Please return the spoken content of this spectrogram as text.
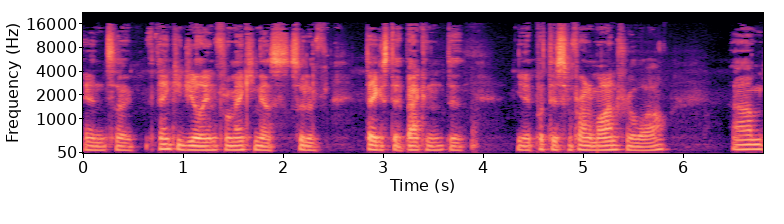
And so thank you, Julian, for making us sort of take a step back and to, you know, put this in front of mind for a while. Um,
